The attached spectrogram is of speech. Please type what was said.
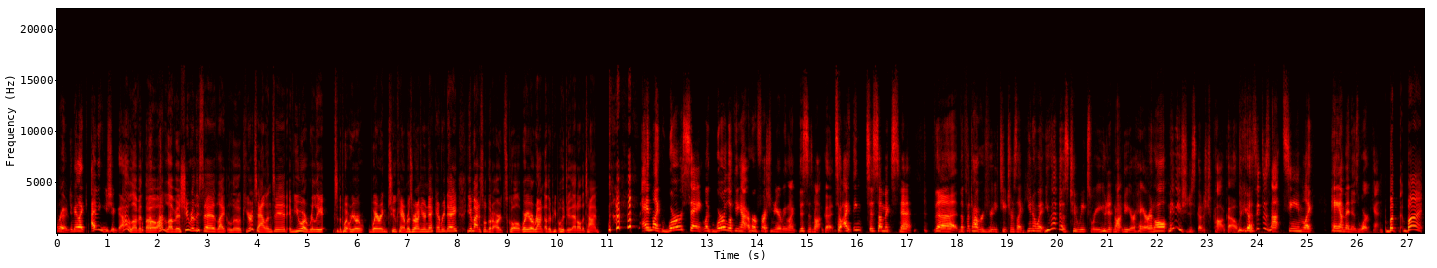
Rude to be like, I think you should go. I love it though. I love it. She really said, like, look, you're talented. If you are really to the point where you're wearing two cameras around your neck every day, you might as well go to art school where you're around other people who do that all the time. and like we're saying like we're looking at her freshman year being like this is not good so i think to some extent the the photography teacher's like you know what you had those two weeks where you did not do your hair at all maybe you should just go to chicago because it does not seem like hammond is working But but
